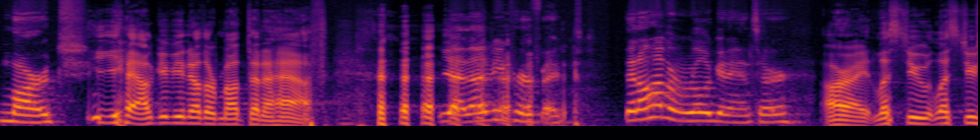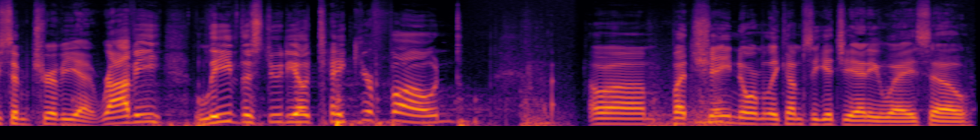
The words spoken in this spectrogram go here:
March? Yeah, I'll give you another month and a half. yeah, that'd be perfect. Then I'll have a real good answer. All right, let's do let's do some trivia. Ravi, leave the studio. Take your phone. Um, but Shane normally comes to get you anyway, so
